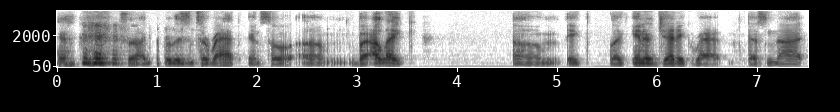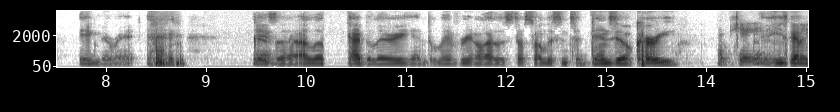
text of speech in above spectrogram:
so I never listen to rap, and so um, but I like um, it like energetic rap that's not ignorant because uh, I love vocabulary and delivery and a lot of this stuff. So I listen to Denzel Curry, okay. and he's got a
